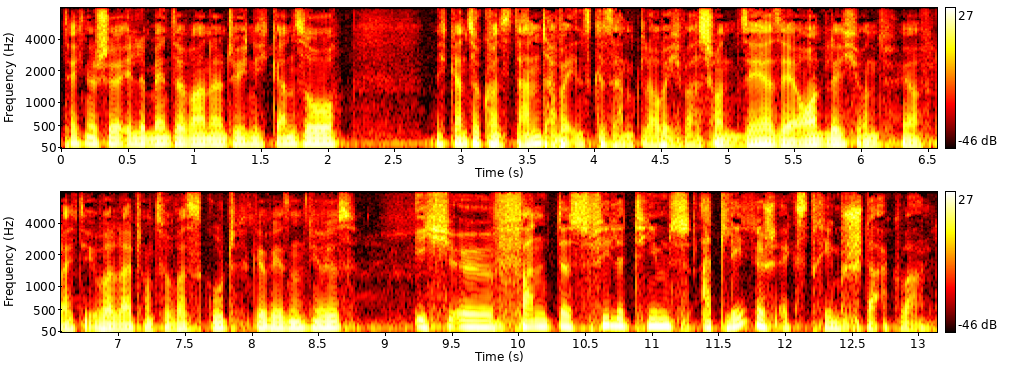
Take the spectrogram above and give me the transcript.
technische Elemente waren natürlich nicht ganz so nicht ganz so konstant, aber insgesamt glaube ich war es schon sehr sehr ordentlich und ja vielleicht die Überleitung zu was gut gewesen, Julius. Ich äh, fand, dass viele Teams athletisch extrem stark waren.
